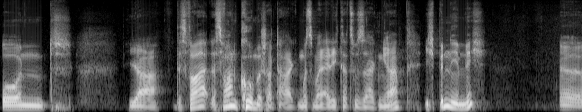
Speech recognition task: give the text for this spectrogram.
Und ja, das war, das war ein komischer Tag, muss man ehrlich dazu sagen, ja. Ich bin nämlich äh,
